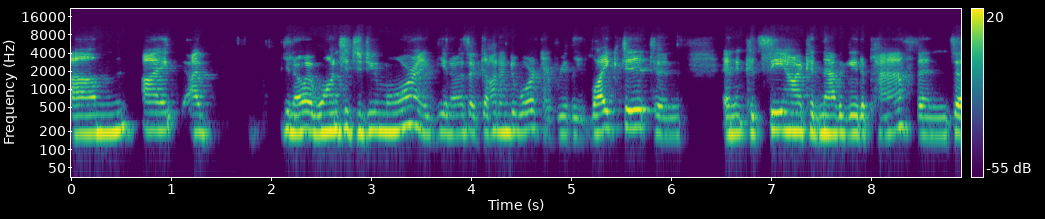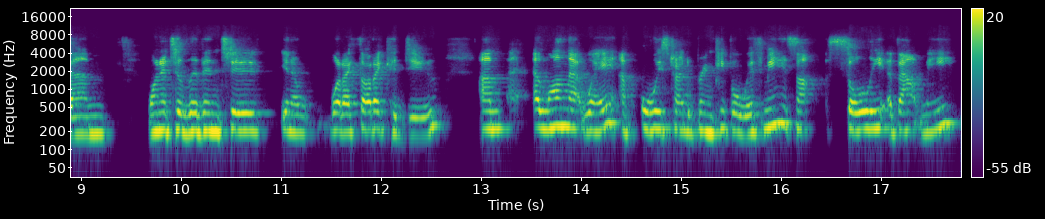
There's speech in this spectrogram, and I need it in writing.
Um, I, I, you know, I wanted to do more. I, you know, as I got into work, I really liked it and and could see how I could navigate a path. And um, wanted to live into you know what I thought I could do. Um, along that way, I've always tried to bring people with me. It's not solely about me.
